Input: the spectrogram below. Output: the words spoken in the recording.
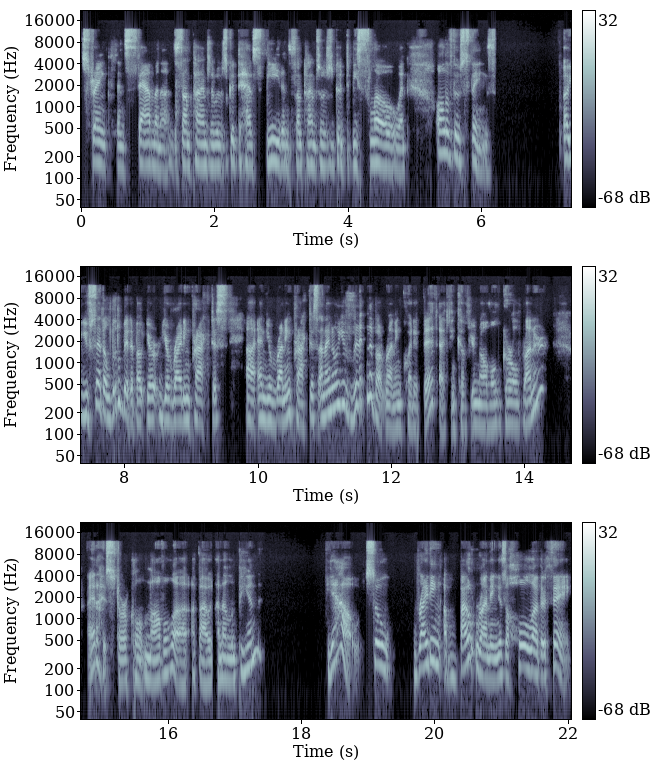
strength and stamina and sometimes it was good to have speed and sometimes it was good to be slow and all of those things. Uh, you've said a little bit about your your writing practice uh, and your running practice and i know you've written about running quite a bit i think of your novel girl runner right? A historical novel uh, about an olympian. Yeah so writing about running is a whole other thing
